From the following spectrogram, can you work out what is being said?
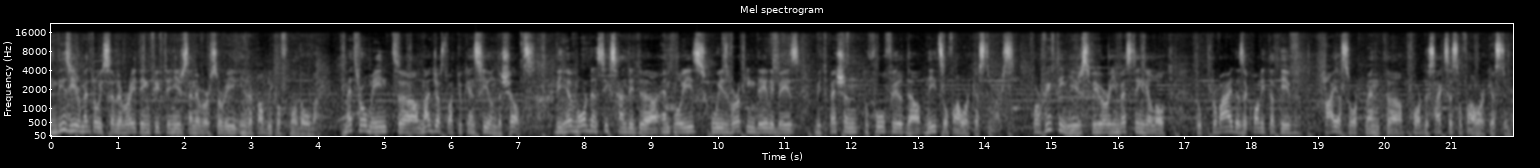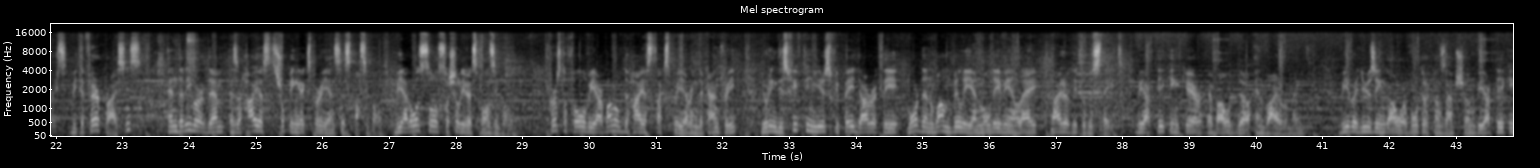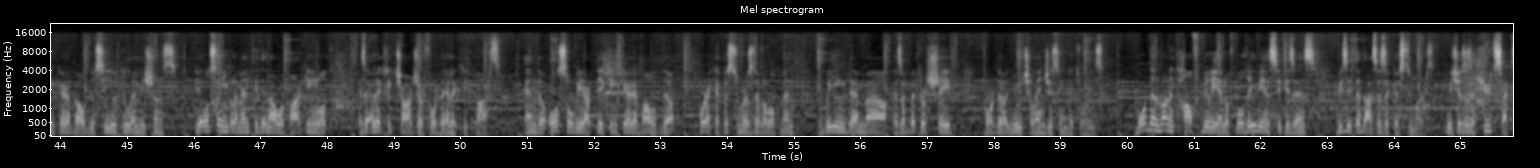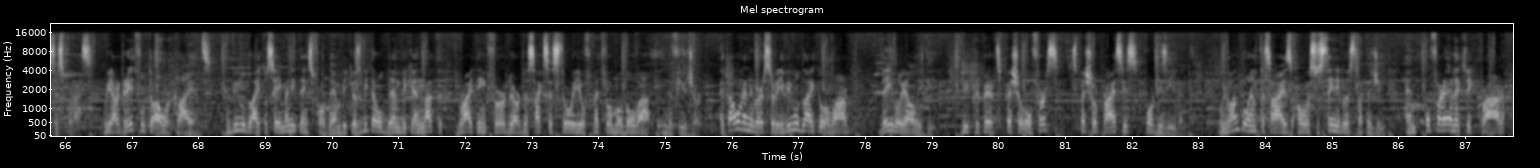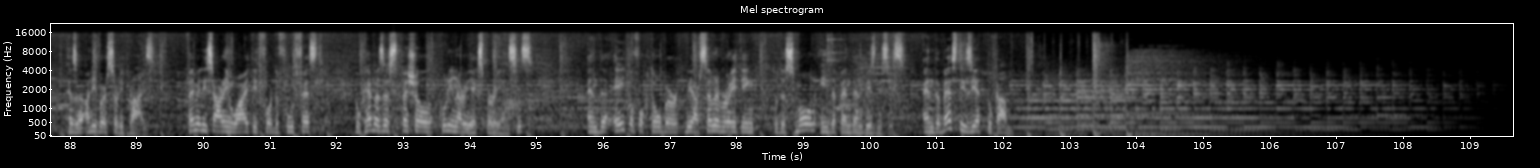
And this year Metro is celebrating 15 years anniversary in Republic of Moldova. Metro means uh, not just what you can see on the shelves. We have more than 600 uh, employees who is working daily base with passion to fulfill the needs of our customers. For 15 years we were investing a lot to provide as a qualitative high assortment uh, for the success of our customers with fair prices and deliver them as the highest shopping experience as possible. We are also socially responsible. First of all, we are one of the highest taxpayer in the country. During these 15 years, we paid directly more than 1 billion Moldavian lei directly to the state. We are taking care about the environment. We are reducing our water consumption. We are taking care about the CO2 emissions. We also implemented in our parking lot as an electric charger for the electric cars. And also we are taking care about the HoReCa customers development to bring them uh, as a better shape for the new challenges in the tourism. More than one and a half million of Moldavian citizens visited us as customers, which is a huge success for us. We are grateful to our clients and we would like to say many thanks for them because without them we cannot writing further the success story of Metro Moldova in the future. At our anniversary we would like to award Day Loyalty. We prepared special offers, special prices for this event. We want to emphasize our sustainable strategy and offer electric car as an anniversary prize. Families are invited for the food fest to have as a special culinary experiences. And the 8th of October we are celebrating to the small independent businesses. And the best is yet to come.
